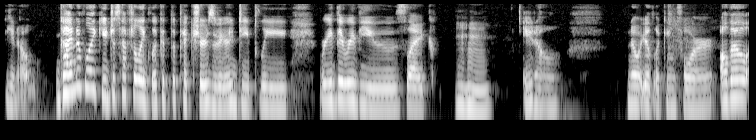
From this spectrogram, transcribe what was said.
you know, kind of like you just have to like look at the pictures very deeply, read the reviews, like, Mhm. you know, know what you're looking for. Although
